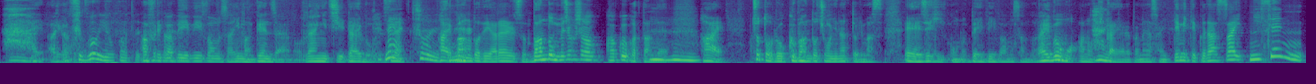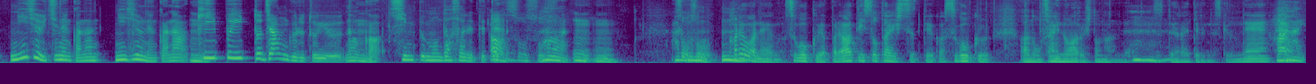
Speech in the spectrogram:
はい、はいありがとうす。すごい良かったです。アフリカベイビーバムさん、今現在あの来日ライブをですねねそうですね。はい、バンドでやられるそうバンドめちゃくちゃかっこよかったんで、うんうんはい、ちょっとロックバンド調になっております。えー、ぜひこのベイビーバムさんのライブもあのはい。機会あれば皆さん行ってみてください。2021年かな20年かな、うん。Keep It Jungle というなんか新譜も出されてて、あ、そうそうそう、はい。うんうん。あれもそうそう、うん。彼はねすごくやっぱりアーティスト体質っていうかすごくあの才能ある人なんで、うん。ずっとやられてるんですけどね。はい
